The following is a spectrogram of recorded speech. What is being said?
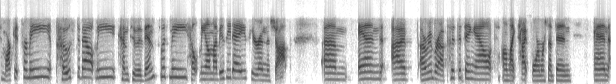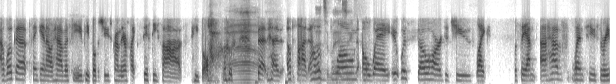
to market for me, post about me, come to events with me, help me on my busy days here in the shop. Um, and I, I remember I put the thing out on like Typeform or something. And I woke up thinking I would have a few people to choose from. There was like 55 people wow. that had applied. I was amazing. blown away. It was so hard to choose. Like, let's see, I'm, I have one, two, three,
